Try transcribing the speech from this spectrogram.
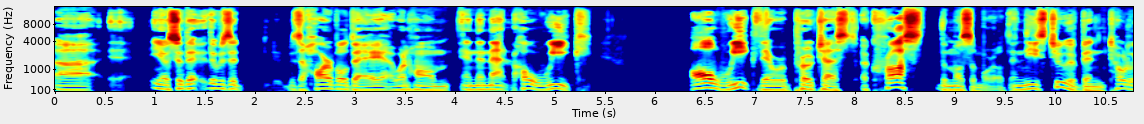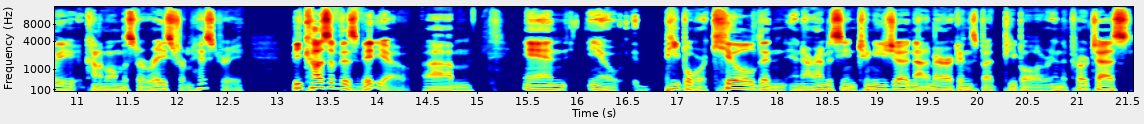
uh, you know, so th- there was a it was a horrible day. I went home, and then that whole week, all week there were protests across the Muslim world, and these two have been totally kind of almost erased from history because of this video. Um, and you know, people were killed in, in our embassy in Tunisia, not Americans, but people were in the protests.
